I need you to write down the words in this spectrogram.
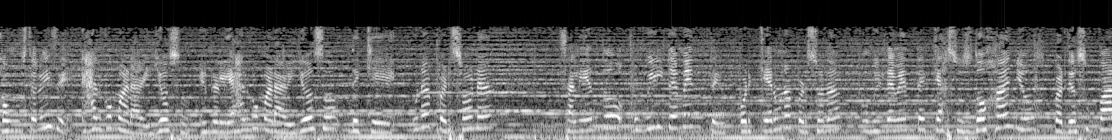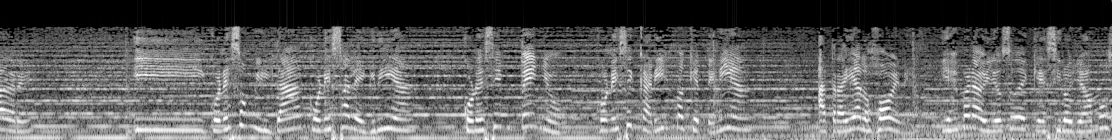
como usted lo dice, es algo maravilloso. En realidad es algo maravilloso de que una persona saliendo humildemente, porque era una persona humildemente que a sus dos años perdió a su padre, y con esa humildad, con esa alegría, con ese empeño, con ese carisma que tenía, atraía a los jóvenes. Y es maravilloso de que si lo llevamos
